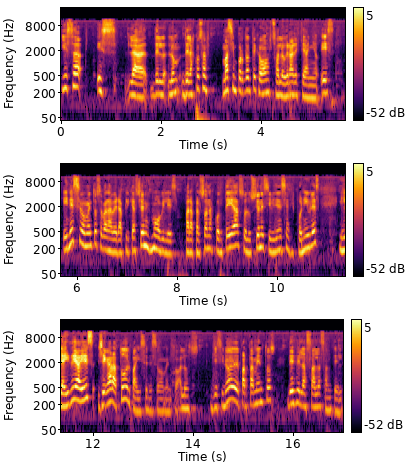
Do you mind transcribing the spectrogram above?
y esa es la de, las cosas más importantes que vamos a lograr este año. Es en ese momento se van a ver aplicaciones móviles para personas con TEA, soluciones y evidencias disponibles y la idea es llegar a todo el país en ese momento, a los 19 departamentos desde las salas Antel.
